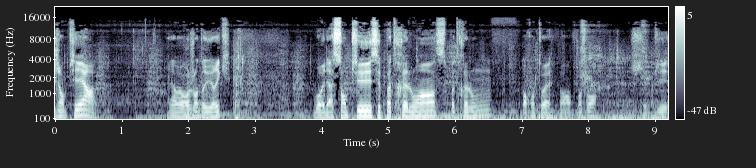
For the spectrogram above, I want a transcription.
Jean-Pierre. Et là on va rejoindre Uric. Bon il à 100 pieds, c'est pas très loin, c'est pas très long. Par contre ouais, non, franchement, j'ai oublié,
